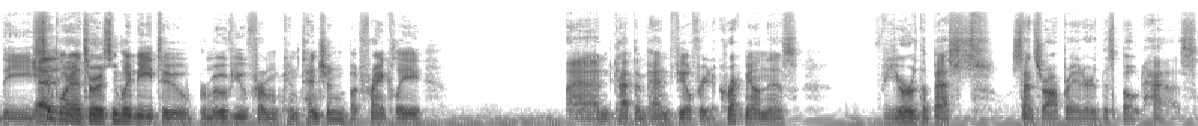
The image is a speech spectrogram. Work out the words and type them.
The Yeah, simpler answer would simply be to remove you from contention, but frankly, and Captain Penn, feel free to correct me on this. You're the best sensor operator this boat has.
